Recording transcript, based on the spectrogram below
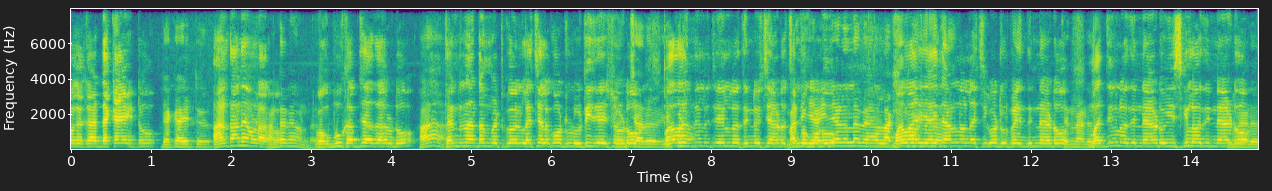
ఒక డెకాయిట్ డెకాయిట్ అంటానే ఉన్నారు అంటానే ఉన్నారు. ఒక భూ కబ్జాదారుడు. తండ్రిని అడ్డం పెట్టుకొని లక్షల కోట్లు లూటీ చేసాడు. పదహారు నెలలు జైల్లో తిండి వచ్చాడు మళ్ళీ. ఐదేళ్ళలో లక్ష కోట్లు ఐదేళ్ళలో లక్ష కోట్ల పైన తిన్నాడు. మద్యంలో తిన్నాడు ఇసుకలో తిన్నాడు తిన్నాడు.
